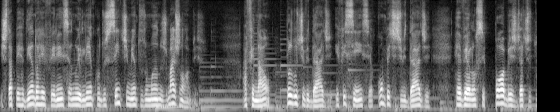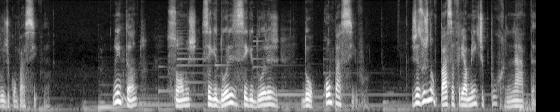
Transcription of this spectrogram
está perdendo a referência no elenco dos sentimentos humanos mais nobres. Afinal, produtividade, eficiência, competitividade revelam-se pobres de atitude compassiva. No entanto, somos seguidores e seguidoras do compassivo. Jesus não passa friamente por nada.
